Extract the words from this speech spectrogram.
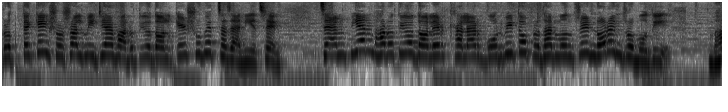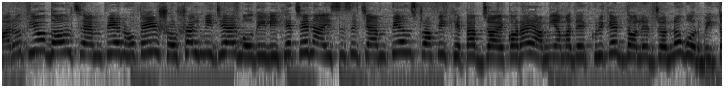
প্রত্যেকেই সোশ্যাল মিডিয়ায় ভারতীয় দলকে শুভেচ্ছা জানিয়েছেন। চ্যাম্পিয়ন ভারতীয় দলের খেলার গর্বিত প্রধানমন্ত্রী নরেন্দ্র মোদী। ভারতীয় দল চ্যাম্পিয়ন হতে সোশ্যাল মিডিয়ায় মোদি লিখেছেন, আইসিসি চ্যাম্পিয়ন্স ট্রফি খেতাব জয় করায় আমি আমাদের ক্রিকেট দলের জন্য গর্বিত।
